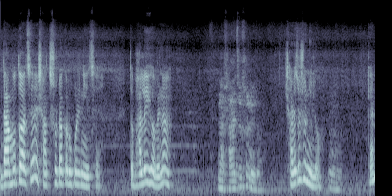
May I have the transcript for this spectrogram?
দামও তো আছে, সাতশো টাকার উপরে নিয়েছে। তো ভালোই হবে না? না সাড়ে ছশো নিল। সাড়ে ছশো নিল? কেন?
